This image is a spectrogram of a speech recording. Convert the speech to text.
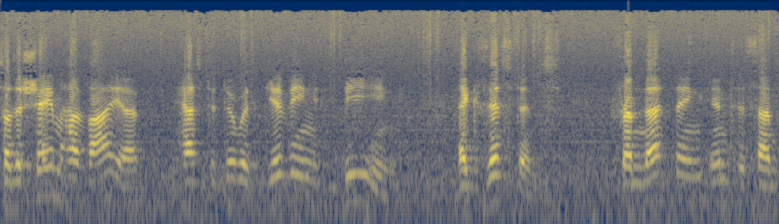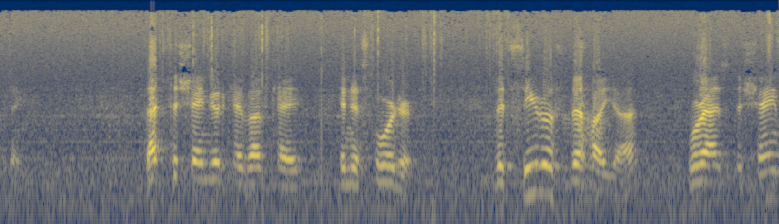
So the shame Havaya has to do with giving being, existence, from nothing into something. That's the Shem Yud Vav in its order. The Tziruf V'Haya, whereas the Shem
